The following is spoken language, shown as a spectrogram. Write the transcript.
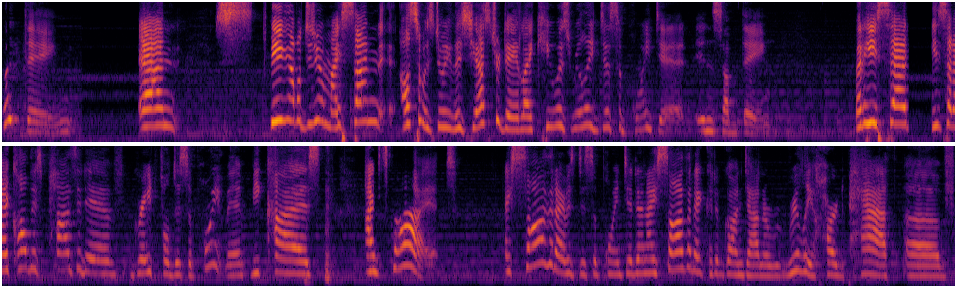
good thing. And being able to do it. My son also was doing this yesterday. Like he was really disappointed in something. But he said, he said, I call this positive, grateful disappointment because I saw it. I saw that I was disappointed and I saw that I could have gone down a really hard path of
